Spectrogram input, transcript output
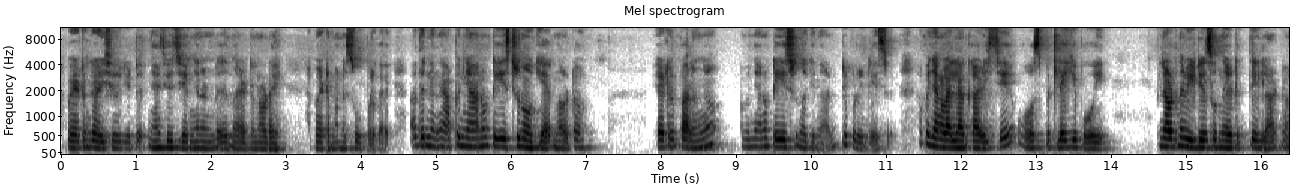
അപ്പോൾ ഏട്ടൻ കഴിച്ചു നോക്കിയിട്ട് ഞാൻ ചോദിച്ചു എങ്ങനെയുണ്ട് എന്ന് ഏട്ടനോടെ. അപ്പോൾ ഏട്ടൻ പറഞ്ഞു സൂപ്പർ കറി. അതന്നെ അപ്പം ഞാനും ടേസ്റ്റ് നോക്കിയായിരുന്നു കേട്ടോ. ഏട്ടൻ പറഞ്ഞു അപ്പം ഞാനും ടേസ്റ്റ് നോക്കിയിരുന്നു അടിപൊളി ടേസ്റ്റ് അപ്പോൾ ഞങ്ങളെല്ലാം കഴിച്ച് ഹോസ്പിറ്റലിലേക്ക് പോയി. പിന്നെ അവിടുന്ന് വീഡിയോസ് ഒന്നും എടുത്തില്ല കേട്ടോ.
